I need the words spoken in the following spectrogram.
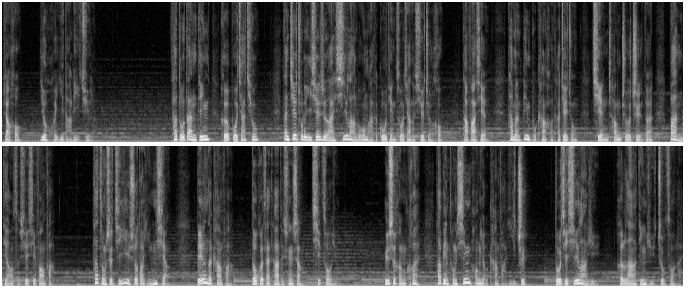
然后又回意大利去了。他读但丁和薄伽丘，但接触了一些热爱希腊罗马的古典作家的学者后，他发现他们并不看好他这种浅尝辄止的半吊子学习方法。他总是极易受到影响，别人的看法都会在他的身上起作用。于是很快，他便同新朋友看法一致，读起希腊语和拉丁语著作来。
